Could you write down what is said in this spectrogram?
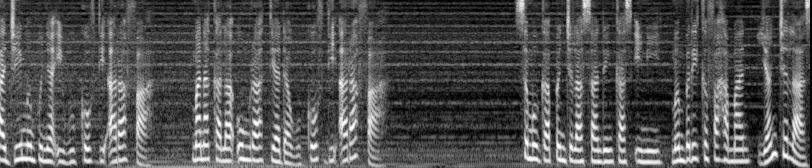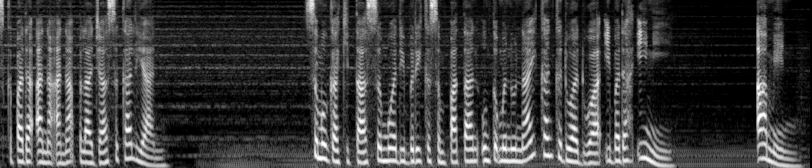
Haji mempunyai wukuf di Arafah, manakala umrah tiada wukuf di Arafah. Semoga penjelasan ringkas ini memberi kefahaman yang jelas kepada anak-anak pelajar sekalian. Semoga kita semua diberi kesempatan untuk menunaikan kedua-dua ibadah ini. Amin.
